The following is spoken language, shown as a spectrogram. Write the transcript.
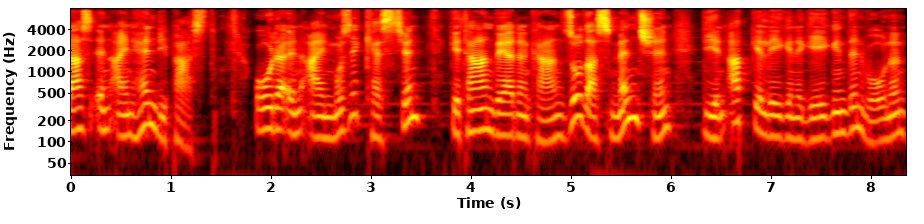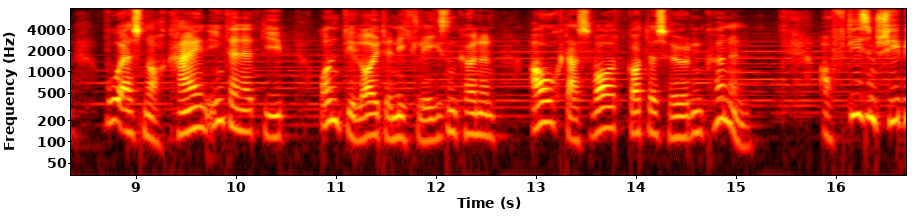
das in ein Handy passt oder in ein Musikkästchen getan werden kann, so dass Menschen, die in abgelegene Gegenden wohnen, wo es noch kein Internet gibt und die Leute nicht lesen können, auch das Wort Gottes hören können. Auf diesem Chip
